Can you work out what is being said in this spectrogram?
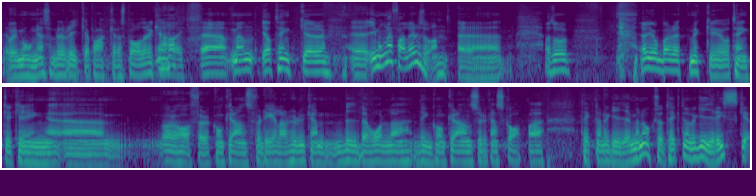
Det var ju många som blev rika på hackar och spadar i Klondike. Eh, men jag tänker... Eh, I många fall är det så. Eh, alltså, jag jobbar rätt mycket och tänker kring vad du har för konkurrensfördelar, hur du kan bibehålla din konkurrens, hur du kan skapa teknologier, men också teknologirisker.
